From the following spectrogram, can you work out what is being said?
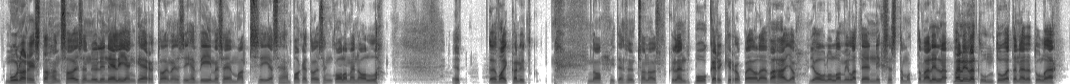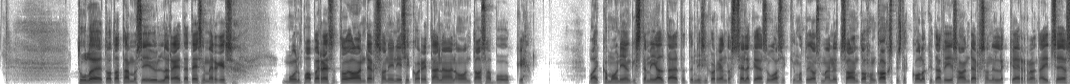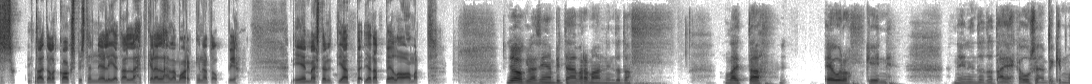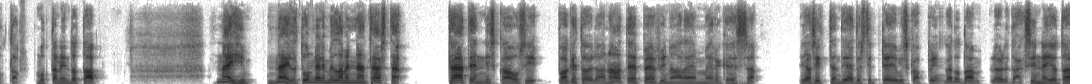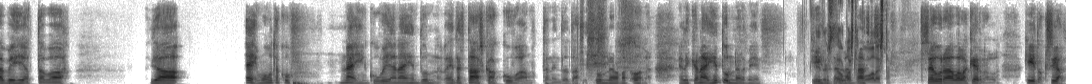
Munaristahan sai sen yli neljän kertoimen siihen viimeiseen matsiin ja sehän paketoi sen 3-0. Et, vaikka nyt, no miten se nyt sanoisi, kyllä nyt Bookerikin rupeaa olemaan vähän jo joululomilla tenniksestä, mutta välillä, välillä tuntuu, että näitä tulee, tulee tota tämmöisiä ylläreitä. Et esimerkiksi mun papereissa toi Andersonin isikori tänään on tasabuukki vaikka moni onkin sitä mieltä, että Nisikori on tuossa selkeä suosikki, mutta jos mä nyt saan tuohon 2.35 Andersonille kerroin, tai itse asiassa taitaa olla 2.4 tällä hetkellä lähellä markkinatoppia, niin en mä sitä nyt jätä pelaamatta. Joo, kyllä siihen pitää varmaan niin tota, laittaa euro kiinni, niin, niin tota, tai ehkä useampikin, mutta, mutta niin tota, näihin, näillä tunnelmilla mennään tästä tämä tenniskausi paketoidaan ATP-finaaleen merkeissä ja sitten tietysti Davis Cupiin katsotaan, löydetäänkö sinne jotain vihjattavaa. Ja ei muuta kuin näihin kuvia, näihin tunnelmiin. Ei tässä taaskaan kuvaa, mutta niin tota, tunnelmat on. Eli näihin tunnelmiin. Kiitos omasta puolesta. Seuraavalla kerralla. Kiitoksia.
